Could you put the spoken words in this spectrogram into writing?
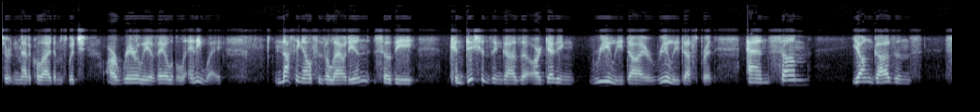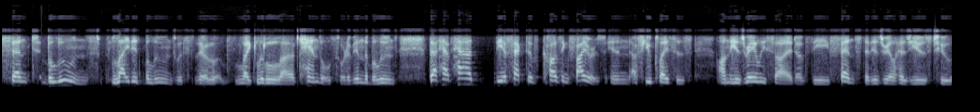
certain medical items which are rarely available anyway. Nothing else is allowed in, so the conditions in Gaza are getting really dire, really desperate. And some young Gazans sent balloons, lighted balloons with their like little uh, candles sort of in the balloons that have had the effect of causing fires in a few places on the Israeli side of the fence that Israel has used to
